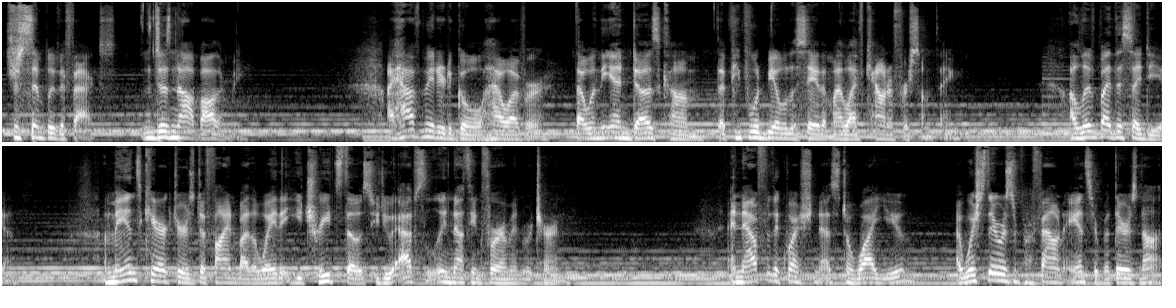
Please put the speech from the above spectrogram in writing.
It's just simply the facts. It does not bother me. I have made it a goal, however, that when the end does come, that people would be able to say that my life counted for something. I live by this idea. A man's character is defined by the way that he treats those who do absolutely nothing for him in return. And now for the question as to why you? I wish there was a profound answer, but there is not.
